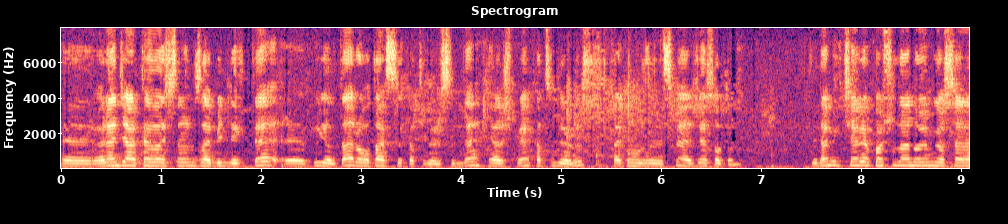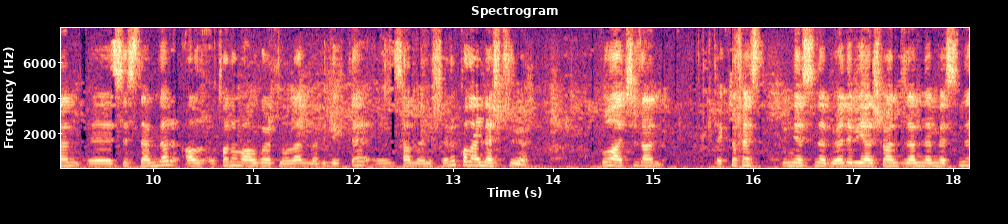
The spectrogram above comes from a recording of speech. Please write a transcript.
Ee, öğrenci arkadaşlarımızla birlikte e, bu yılda robot taksi kategorisinde yarışmaya katılıyoruz. Takımımızın ismi Erciyes Otonom. Dinamik çevre koşullarına uyum gösteren e, sistemler al- otonom algoritmalarla birlikte insanların işlerini kolaylaştırıyor. Bu açıdan Teknofest bünyesinde böyle bir yarışmanın düzenlenmesini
